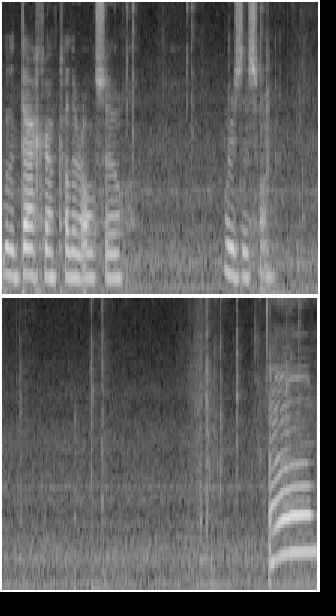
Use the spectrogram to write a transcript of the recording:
with a background color also. What is this one? Um,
